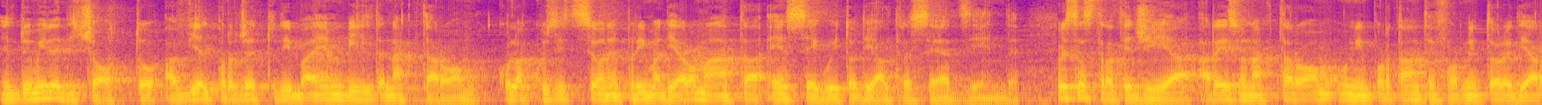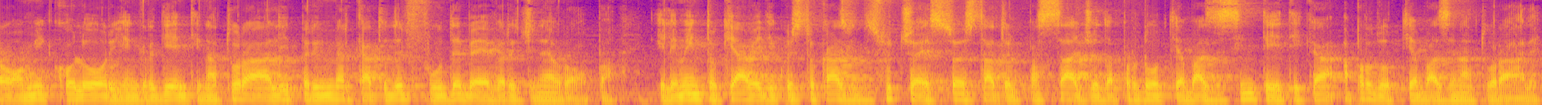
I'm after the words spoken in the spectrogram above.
Nel 2018 avvia il progetto di Buy and Build Nactarom con l'acquisizione prima di Aromata e in seguito di altre sei aziende. Questa strategia ha reso Nactarom un importante fornitore di aromi, colori e ingredienti naturali per il mercato del food e beverage in Europa Elemento chiave di questo caso di successo è stato il passaggio da prodotti a base sintetica a prodotti a base naturale,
